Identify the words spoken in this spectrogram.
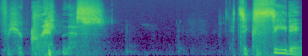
for your greatness. It's exceeding.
